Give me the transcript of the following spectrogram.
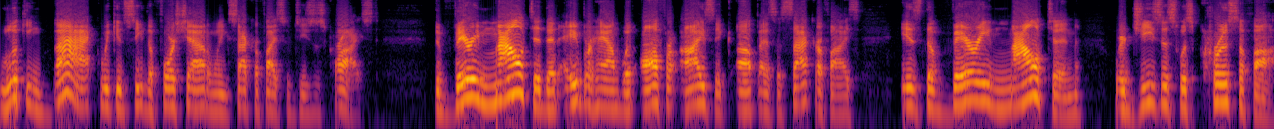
Looking back, we can see the foreshadowing sacrifice of Jesus Christ. The very mountain that Abraham would offer Isaac up as a sacrifice is the very mountain where Jesus was crucified.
